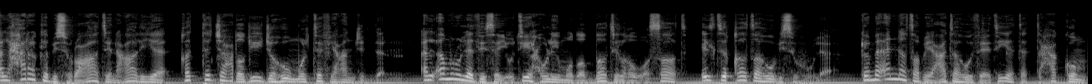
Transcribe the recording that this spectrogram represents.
الحركة بسرعات عالية قد تجعل ضجيجه مرتفعا جدا. الأمر الذي سيتيح لمضادات الغواصات التقاطه بسهولة. كما أن طبيعته ذاتية التحكم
